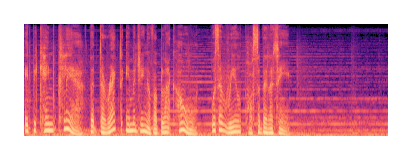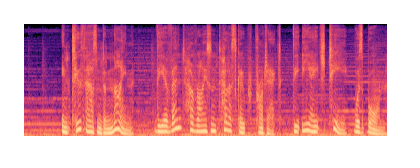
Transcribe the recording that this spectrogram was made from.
it became clear that direct imaging of a black hole was a real possibility. In 2009, the Event Horizon Telescope project, the EHT, was born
